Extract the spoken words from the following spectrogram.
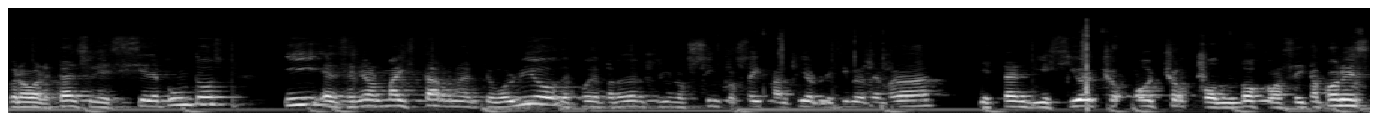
pero bueno, está en sus 17 puntos. Y el señor Mike Turner que volvió después de perder unos 5 o 6 partidos al principio de temporada y está en 18-8 con 2,6 tapones.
